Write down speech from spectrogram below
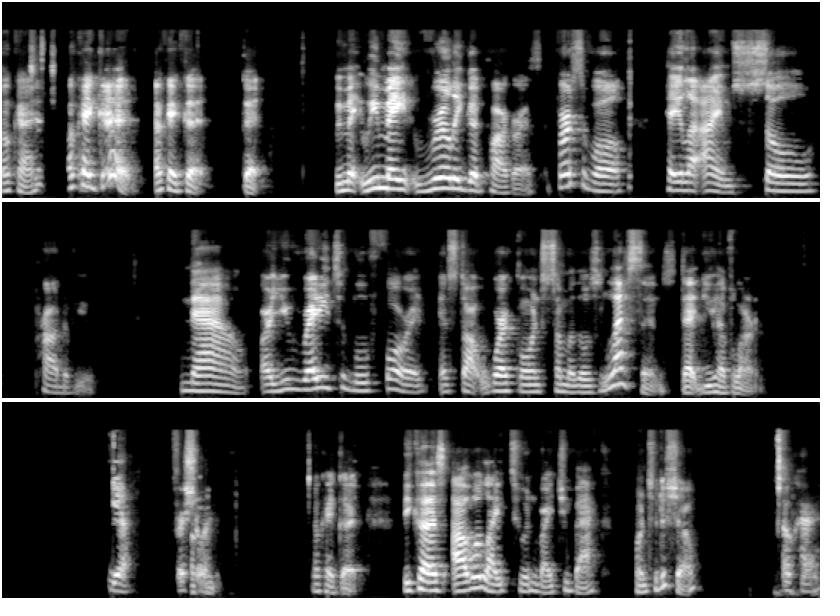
Okay. Just Okay, good. Okay, good. Good. We made we made really good progress. First of all, Kayla, I am so proud of you. Now, are you ready to move forward and start work on some of those lessons that you have learned? Yeah, for sure. Okay. Okay, good. Because I would like to invite you back onto the show Okay.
